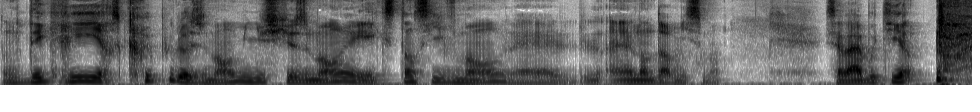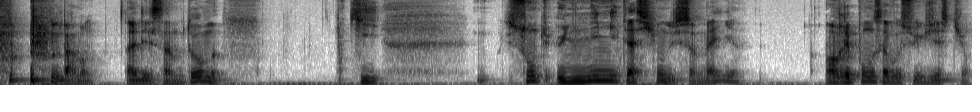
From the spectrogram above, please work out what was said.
Donc décrire scrupuleusement, minutieusement et extensivement un endormissement. Ça va aboutir pardon, à des symptômes qui sont une imitation du sommeil en réponse à vos suggestions.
